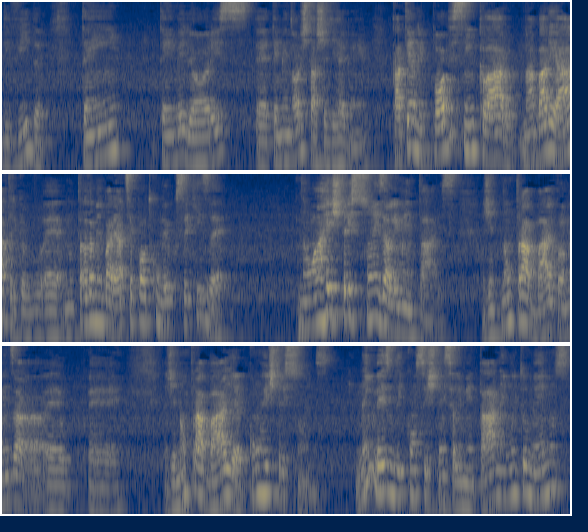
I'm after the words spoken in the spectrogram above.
de vida, tem, tem melhores, é, tem menores taxas de reganho. Catiane, pode sim, claro. Na bariátrica, é, no tratamento bariátrico, você pode comer o que você quiser. Não há restrições alimentares. A gente não trabalha, pelo menos a, é, é, a gente não trabalha com restrições. Nem mesmo de consistência alimentar, nem muito menos,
